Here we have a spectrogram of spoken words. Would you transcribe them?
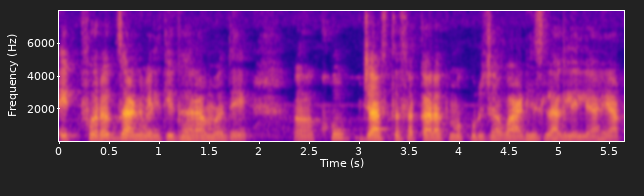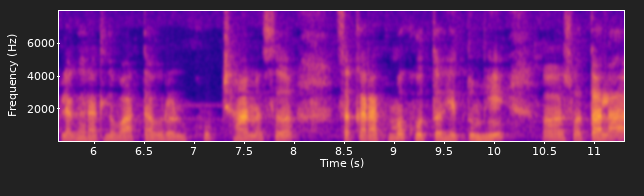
एक फरक जाणवेल की घरामध्ये खूप जास्त सकारात्मक ऊर्जा वाढीस लागलेली आहे. आपल्या घरातलं वातावरण खूप छान असं सकारात्मक होतं हे तुम्ही स्वतःला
